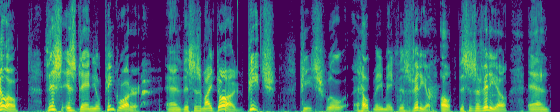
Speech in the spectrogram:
Hello, this is Daniel Pinkwater, and this is my dog, Peach. Peach will help me make this video. Oh, this is a video, and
